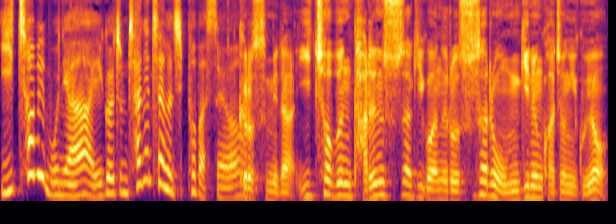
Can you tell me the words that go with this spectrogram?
이첩이 뭐냐 이걸 좀 차근차근 짚어봤어요. 그렇습니다. 이첩은 다른 수사기관으로 수사를 옮기는 과정이고요.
